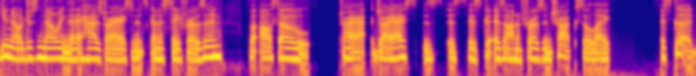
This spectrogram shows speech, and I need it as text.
you know, just knowing that it has dry ice and it's going to stay frozen, but also dry dry ice is is is is on a frozen truck, so like it's good.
